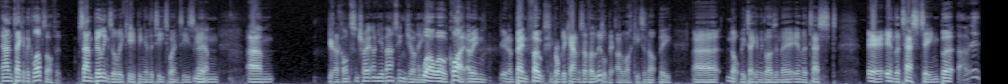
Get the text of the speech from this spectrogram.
and taking the gloves off him. Sam Billings will be keeping of the T20s, Yep. and um, you know, concentrate on your batting, Johnny. Well, well, quite. I mean, you know, Ben Foakes can probably count himself a little bit unlucky to not be uh, not be taking the gloves in the in the test uh, in the test team. But I mean, it,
